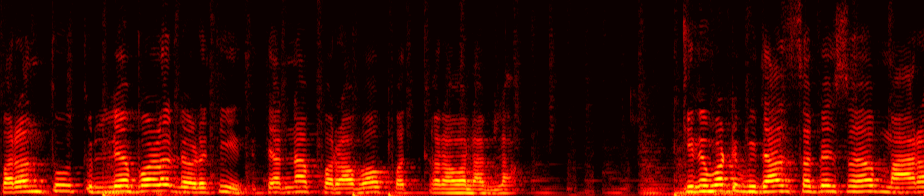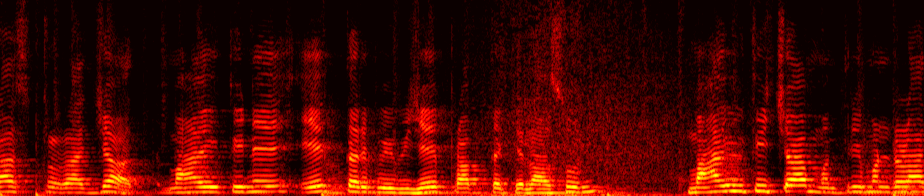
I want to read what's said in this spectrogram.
परंतु तुल्यबळ लढतीत त्यांना पराभव पत्करावा लागला. किनवट विधानसभेसह महाराष्ट्र राज्यात महायुतीने एकतर्फी विजय प्राप्त केला असून महायुतीच्या मंत्रिमंडळात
